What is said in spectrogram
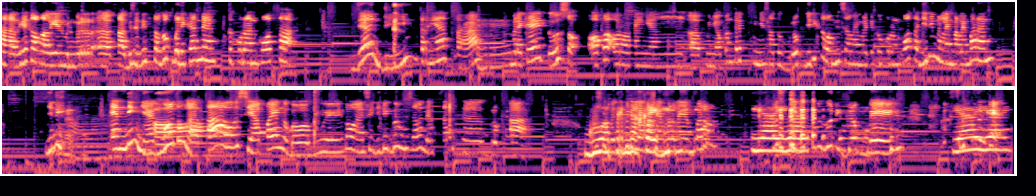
H kalau kalian bener-bener eh, kehabisan itu kalau gue kebalikannya kekurangan kuota. Jadi ternyata mereka itu so, apa orang-orang yang uh, punya open trip punya satu grup. Jadi kalau misalnya mereka kekurangan kuota jadi main lempar-lemparan jadi endingnya gue tuh nggak Oh. tahu siapa yang ngebawa gue itu nggak sih? Jadi gue misalnya daftar ke grup A. Tiba-tiba pernah kayak gini. dilempar-lempar Iya iya. gue di grup B iya iya kayak-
